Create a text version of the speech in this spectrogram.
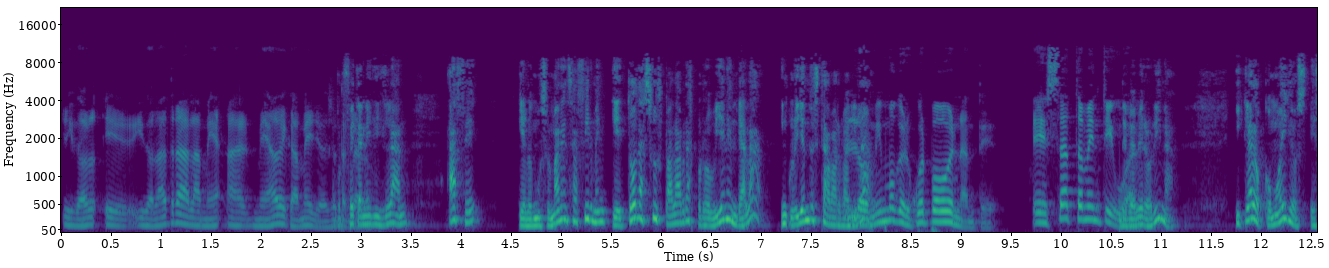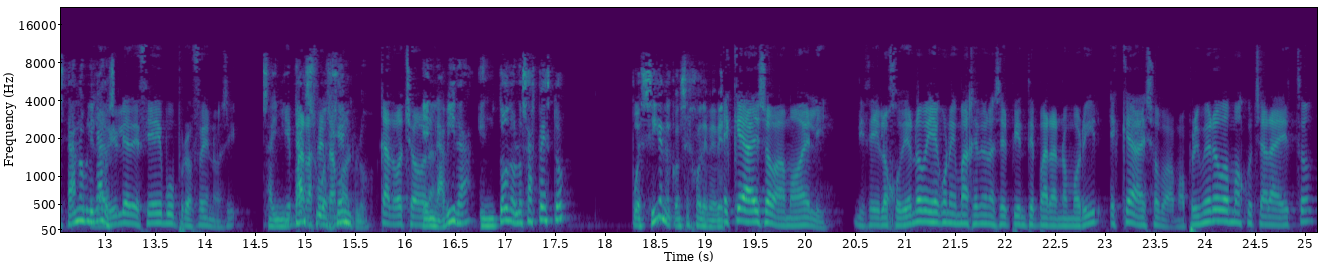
idol- eh, idolatra al meado de camello. eso está profeta en claro. el Islam hace que los musulmanes afirmen que todas sus palabras provienen de Alá, incluyendo esta barbaridad Lo mismo que el cuerpo gobernante. Exactamente de igual. beber orina. Y claro, como ellos están En la obligados Biblia decía ibuprofeno, sí. a imitar su ejemplo Cada ocho horas. en la vida, en todos los aspectos, pues siguen el consejo de beber Es que a eso vamos, Eli. Dice, y los judíos no veían una imagen de una serpiente para no morir. Es que a eso vamos. Primero vamos a escuchar a esto,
